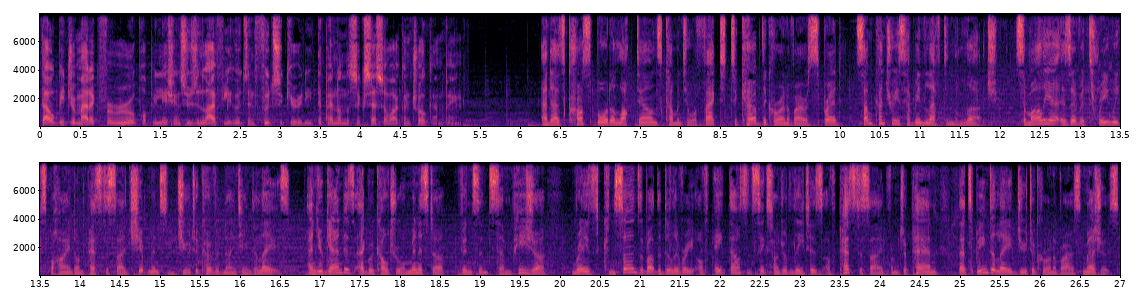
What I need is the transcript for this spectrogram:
That will be dramatic for rural populations whose livelihoods and food security depend on the success of our control campaign. And as cross border lockdowns come into effect to curb the coronavirus spread, some countries have been left in the lurch. Somalia is over three weeks behind on pesticide shipments due to COVID 19 delays. And Uganda's agricultural minister, Vincent Ssempijja, raised concerns about the delivery of 8,600 litres of pesticide from Japan that's been delayed due to coronavirus measures,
